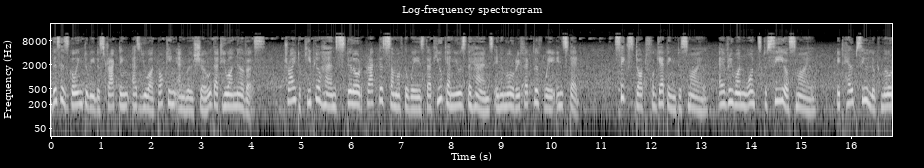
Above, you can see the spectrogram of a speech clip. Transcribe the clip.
This is going to be distracting as you are talking and will show that you are nervous. Try to keep your hands still or practice some of the ways that you can use the hands in a more effective way instead. 6. Forgetting to smile. Everyone wants to see your smile. It helps you look more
